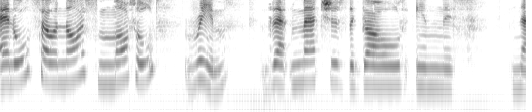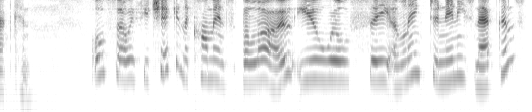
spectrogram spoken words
And also a nice mottled rim that matches the gold in this napkin. Also, if you check in the comments below, you will see a link to Ninny's Napkins,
